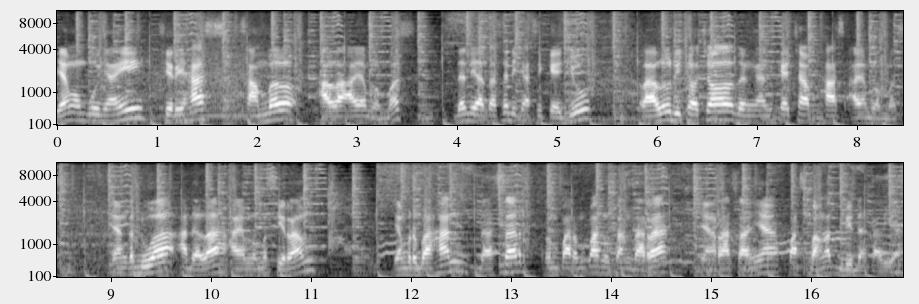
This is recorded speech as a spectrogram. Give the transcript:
yang mempunyai ciri khas sambal ala ayam lemes dan di atasnya dikasih keju lalu dicocol dengan kecap khas ayam lemes. Yang kedua adalah ayam lemes siram yang berbahan dasar rempah-rempah Nusantara yang rasanya pas banget di lidah kalian.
